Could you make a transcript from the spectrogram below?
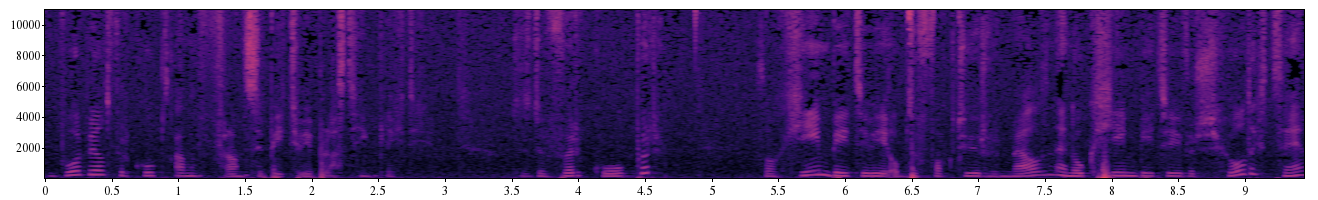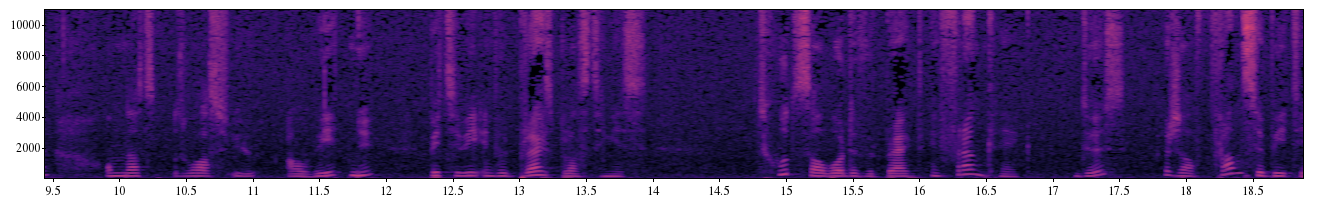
bijvoorbeeld verkoopt aan een Franse btw-belastingplichtige. Dus de verkoper zal geen btw op de factuur vermelden en ook geen btw verschuldigd zijn, omdat, zoals u al weet nu, btw een verbruiksbelasting is. Het goed zal worden verbruikt in Frankrijk, dus er zal Franse btw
